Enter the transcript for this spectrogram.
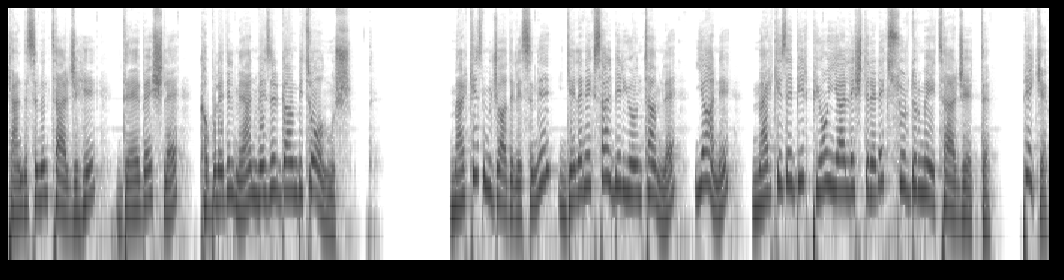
Kendisinin tercihi D5 ile kabul edilmeyen vezir gambiti olmuş. Merkez mücadelesini geleneksel bir yöntemle yani merkeze bir piyon yerleştirerek sürdürmeyi tercih etti. Peki.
